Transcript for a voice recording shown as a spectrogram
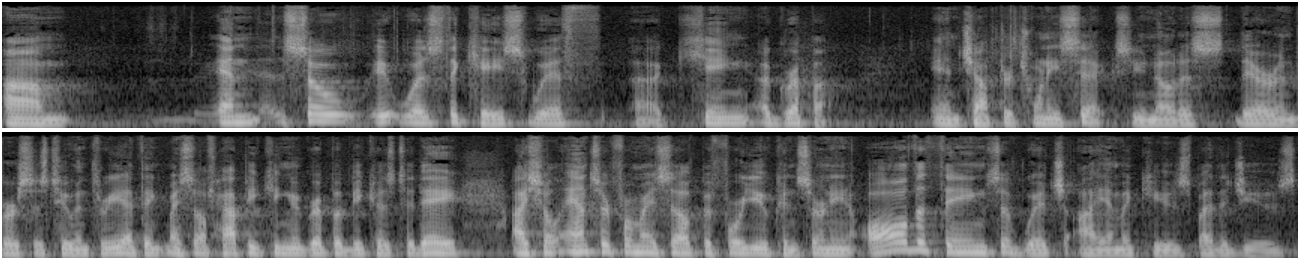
Um, and so it was the case with uh, King Agrippa in chapter 26. You notice there in verses 2 and 3 I think myself happy, King Agrippa, because today I shall answer for myself before you concerning all the things of which I am accused by the Jews,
